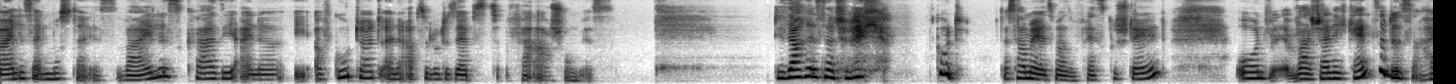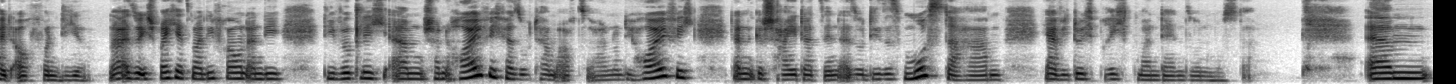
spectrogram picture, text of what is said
weil es ein Muster ist, weil es quasi eine, auf gut Deutsch, eine absolute Selbstverarschung ist. Die Sache ist natürlich, gut, das haben wir jetzt mal so festgestellt. Und wahrscheinlich kennst du das halt auch von dir. Ne? Also ich spreche jetzt mal die Frauen an, die, die wirklich ähm, schon häufig versucht haben aufzuhören und die häufig dann gescheitert sind. Also dieses Muster haben. Ja, wie durchbricht man denn so ein Muster? Ähm,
